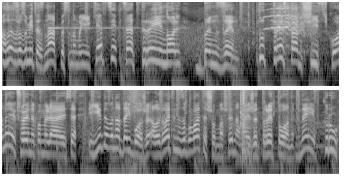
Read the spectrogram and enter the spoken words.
Могли зрозуміти з надпису на моїй кепці, це 3.0 бензин. Тут 306 коней, якщо я не помиляюся, і їде вона, дай Боже. Але давайте не забувати, що машина майже 3 тони. В неї в круг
